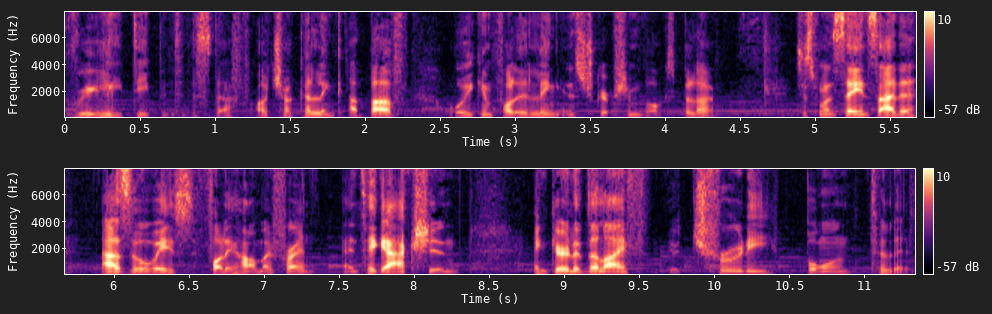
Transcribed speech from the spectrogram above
really deep into the stuff. I'll chuck a link above or you can follow the link in the description box below. Just want to say, Insider, as always, follow your heart, my friend, and take action and go live the life you're truly born to live.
